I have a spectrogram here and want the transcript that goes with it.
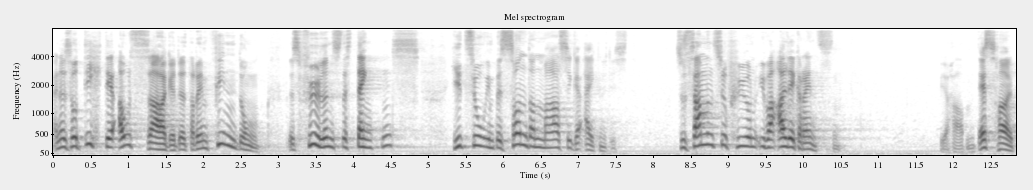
eine so dichte Aussage der Empfindung, des Fühlens, des Denkens hierzu in besonderem Maße geeignet ist, zusammenzuführen über alle Grenzen. Wir haben deshalb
